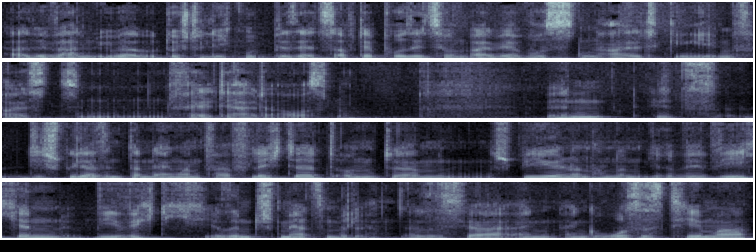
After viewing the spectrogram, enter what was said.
Also wir waren überdurchschnittlich gut besetzt auf der Position, weil wir wussten halt, gegebenenfalls fällt der halt aus. Ne? In, jetzt, die Spieler sind dann irgendwann verpflichtet und ähm, spielen und haben dann ihre Wehwehchen. Wie wichtig sind Schmerzmittel? Das ist ja ein, ein großes Thema.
